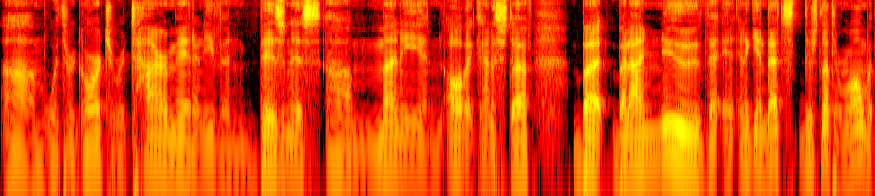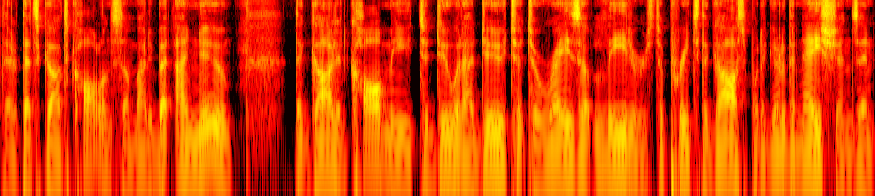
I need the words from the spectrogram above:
um, with regard to retirement and even business um, money and all that kind of stuff. But but I knew that, and again, that's there's nothing wrong with that if that's God's call on somebody. But I knew that God had called me to do what I do, to, to raise up leaders, to preach the gospel, to go to the nations. And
